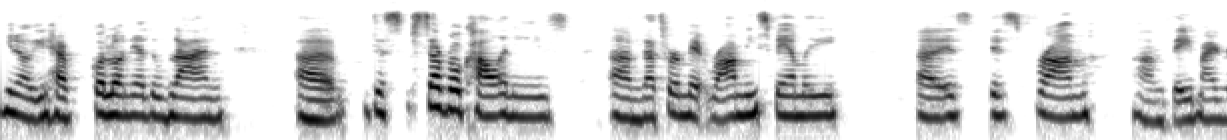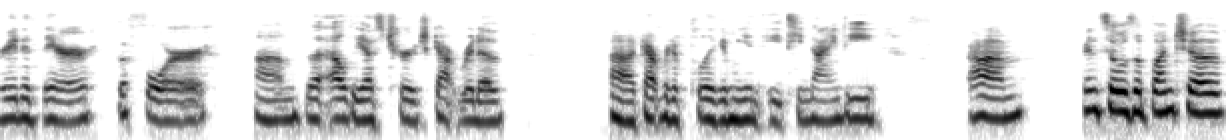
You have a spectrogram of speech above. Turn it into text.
you know, you have Colonia Dublan, uh, just several colonies. Um, that's where Mitt Romney's family uh, is is from. Um, they migrated there before um, the LDS Church got rid of uh, got rid of polygamy in 1890. Um, and so it was a bunch of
